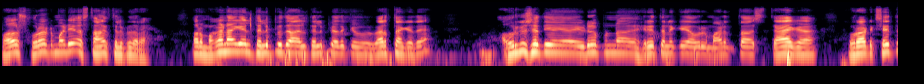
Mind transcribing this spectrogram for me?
ಭಾಳಷ್ಟು ಹೋರಾಟ ಮಾಡಿ ಆ ಸ್ಥಾನಕ್ಕೆ ತಲುಪಿದ್ದಾರೆ ಅವ್ರ ಮಗನಾಗಿ ಅಲ್ಲಿ ತಲುಪಿದ, ಅಲ್ಲಿ ತಲುಪಿ ಅದಕ್ಕೆ ವ್ಯರ್ಥ ಆಗಿದೆ ಅವ್ರಿಗೂ ಸಹಿತ ಯಡಿಯೂರಪ್ಪನ ಹಿರಿತನಕ್ಕೆ ಅವ್ರಿಗೆ ಮಾಡಿದಂಥ ತ್ಯಾಗ, ಹೋರಾಟಕ್ಕೆ ಸಹಿತ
